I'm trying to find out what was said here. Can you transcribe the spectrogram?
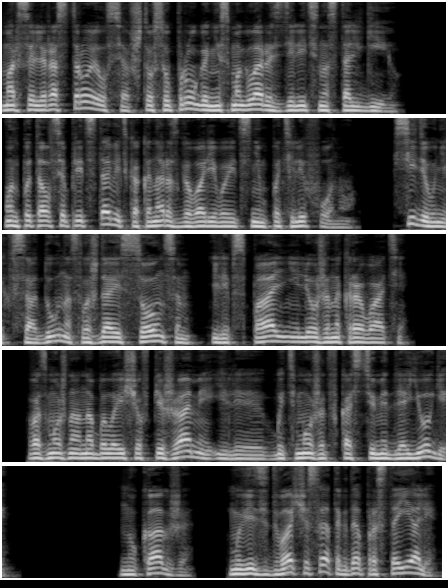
Марсель расстроился, что супруга не смогла разделить ностальгию. Он пытался представить, как она разговаривает с ним по телефону. Сидя у них в саду, наслаждаясь солнцем, или в спальне, лежа на кровати. Возможно, она была еще в пижаме или, быть может, в костюме для йоги. Ну как же, мы ведь два часа тогда простояли.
